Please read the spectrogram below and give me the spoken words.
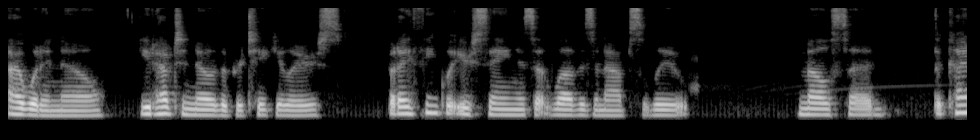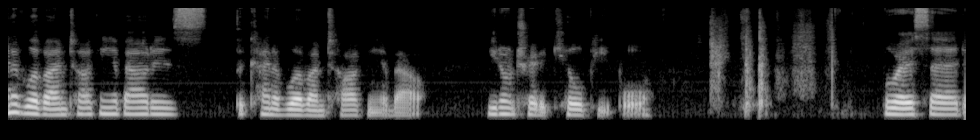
I wouldn't know. You'd have to know the particulars. But I think what you're saying is that love is an absolute. Mel said, The kind of love I'm talking about is the kind of love I'm talking about. You don't try to kill people. Laura said,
